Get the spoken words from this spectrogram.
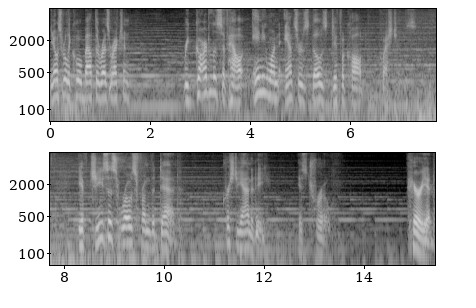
you know what's really cool about the resurrection regardless of how anyone answers those difficult questions if Jesus rose from the dead, Christianity is true. Period.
